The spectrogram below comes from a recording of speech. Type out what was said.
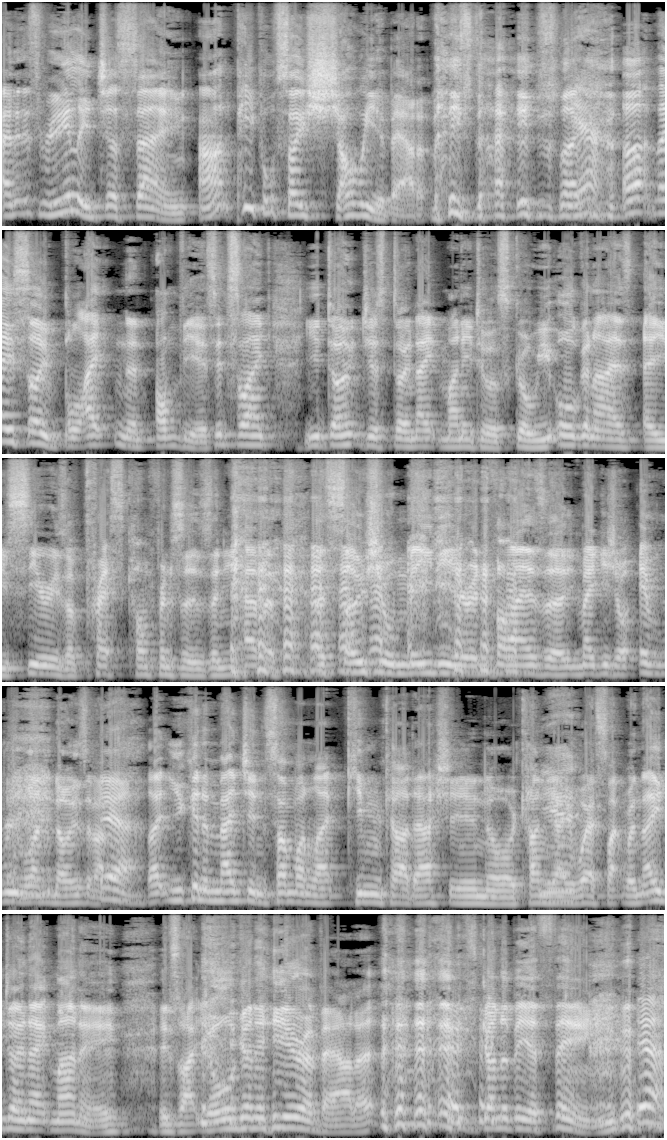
And it's really just saying, aren't people so showy about it these days? like, Yeah. aren't they so blatant and obvious? It's like you don't just donate money to a school, you organize a series of press conferences and you have a, a social media advisor making sure everyone knows about Yeah. it. Like you can imagine someone like Kim Kardashian or Kanye Yeah. West, like when they donate money, it's like you're going to hear about it. it's going to be a thing. Yeah,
